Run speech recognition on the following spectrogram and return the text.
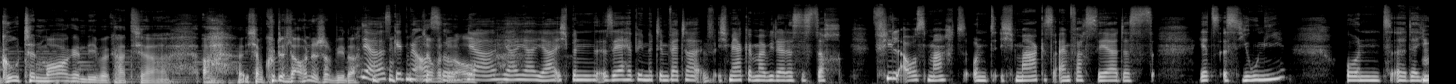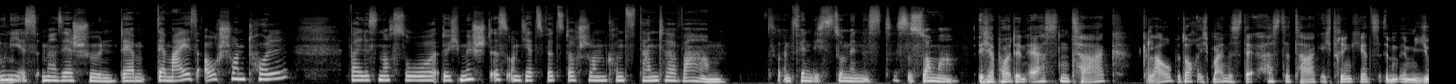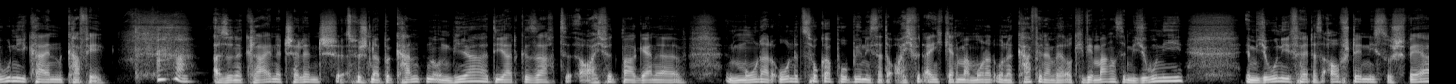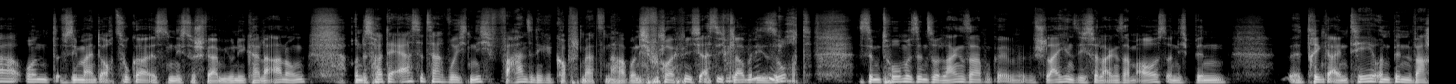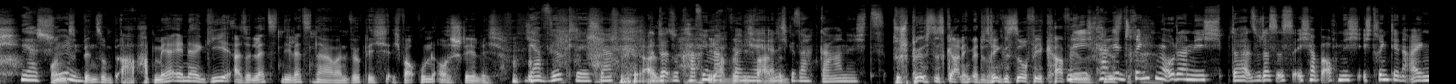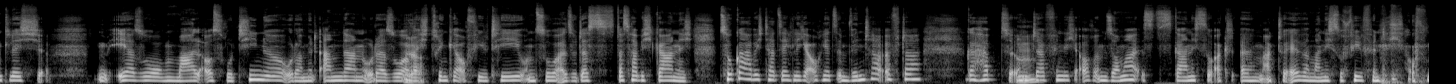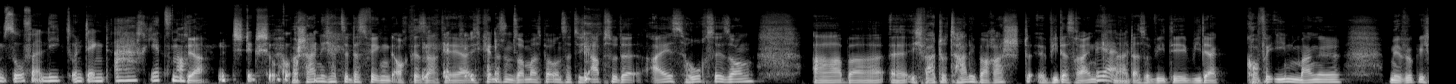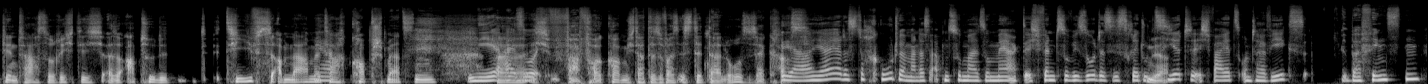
Guten Morgen, liebe Katja. Ach, ich habe gute Laune schon wieder. Ja, es geht mir auch hoffe, so. Auch. Ja, ja, ja, ja. Ich bin sehr happy mit dem Wetter. Ich merke immer wieder, dass es doch viel ausmacht und ich mag es einfach sehr, dass jetzt ist Juni und äh, der Juni mhm. ist immer sehr schön. Der, der Mai ist auch schon toll, weil es noch so durchmischt ist und jetzt wird es doch schon konstanter warm. So empfinde ich es zumindest. Es ist Sommer. Ich habe heute den ersten Tag, glaube doch, ich meine, es ist der erste Tag. Ich trinke jetzt im, im Juni keinen Kaffee. Aha. Also eine kleine Challenge zwischen einer Bekannten und mir, die hat gesagt, oh, ich würde mal gerne einen Monat ohne Zucker probieren. Ich sagte, oh, ich würde eigentlich gerne mal einen Monat ohne Kaffee. Dann haben wir gesagt, okay, wir machen es im Juni. Im Juni fällt das Aufstehen nicht so schwer und sie meinte auch, Zucker ist nicht so schwer im Juni, keine Ahnung. Und es ist heute der erste Tag, wo ich nicht wahnsinnige Kopfschmerzen habe und ich freue mich. Also ich glaube, die mhm. Suchtsymptome sind so langsam, schleichen sich so langsam aus und ich bin äh, trinke einen Tee und bin wach. Ja, schön. Und bin so, habe mehr Energie. Also letzten, die letzten Tage waren wirklich, ich war unausstehlich. Ja, wirklich, ja. Also, also Kaffee ja, macht bei mir Wahnsinn. ehrlich gesagt gar nichts. Du spürst es gar nicht mehr. Du trinkst so viel Kaffee. Nee, ich kann den trinken oder nicht. Also das ist, ich habe auch nicht, ich trinke den eigentlich eher so mal aus Routine oder mit anderen oder so, aber ja. ich trinke auch viel Tee und so. Also das, das habe ich gar nicht. Zucker habe ich tatsächlich auch jetzt im Winter öfter gehabt. Und mhm. da finde ich auch im Sommer ist es gar nicht so ähm, aktuell, weil man nicht so viel, finde ich, auf dem Sofa liegt und denkt, ach, jetzt noch ja. ein Stück Schokolade. Wahrscheinlich hat sie deswegen auch gesagt, ja, ja ich kenne das im Sommer, ist bei uns natürlich absolute Eishochsaison, aber äh, ich war total überrascht, wie das reinknallt, ja. also wie, die, wie der Koffeinmangel mir wirklich den Tag so richtig, also absolute Tiefs am Nachmittag, ja. Kopfschmerzen. Nee, äh, also. Äh, ich war vollkommen, ich dachte so, was ist denn da los? ist ja krass. Ja, ja, ja, das ist doch gut, wenn man das ab und zu mal so merkt. Ich finde sowieso, das ist reduzierte. Ja. Ich war jetzt unterwegs über Pfingsten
